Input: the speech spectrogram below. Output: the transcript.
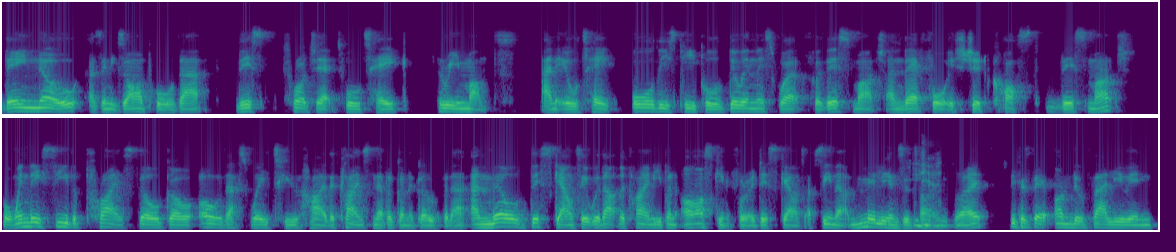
they know, as an example, that this project will take three months and it will take all these people doing this work for this much and therefore it should cost this much. But when they see the price they'll go oh that's way too high. The client's never going to go for that. And they'll discount it without the client even asking for a discount. I've seen that millions of times yeah. right? Because they're undervaluing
